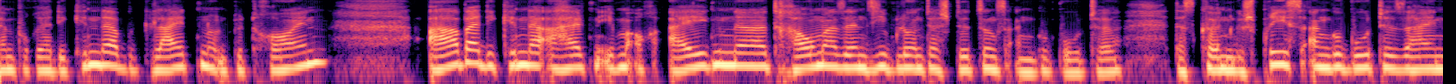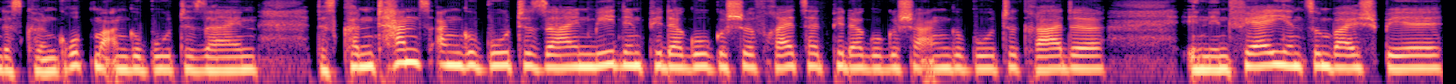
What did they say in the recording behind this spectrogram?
temporär die Kinder begleiten und betreuen. Aber die Kinder erhalten eben auch eigene traumasensible Unterstützungsangebote. Das können Gesprächsangebote sein, das können Gruppenangebote sein, das können Tanzangebote sein, medienpädagogische, freizeitpädagogische Angebote, gerade in den Ferien zum Beispiel.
